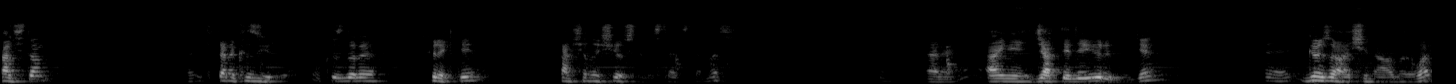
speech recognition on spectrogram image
Karşıdan iki tane kız yürüyor. O kızları sürekli karşılaşıyorsun ister istemez. Yani aynı caddede yürüyünce e, göz aşinalığı var.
